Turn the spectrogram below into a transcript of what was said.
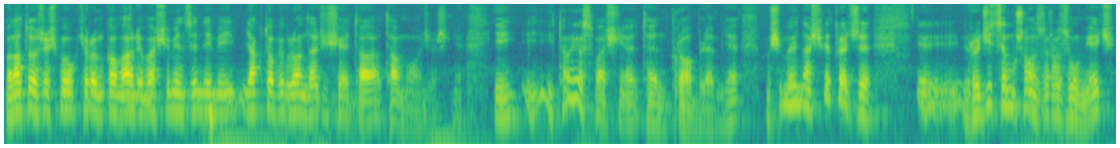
Bo na to żeśmy ukierunkowali właśnie między innymi, jak to wygląda dzisiaj ta, ta młodzież. Nie? I, i, I to jest właśnie ten problem. Nie? Musimy naświetlać, że y, rodzice muszą zrozumieć,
